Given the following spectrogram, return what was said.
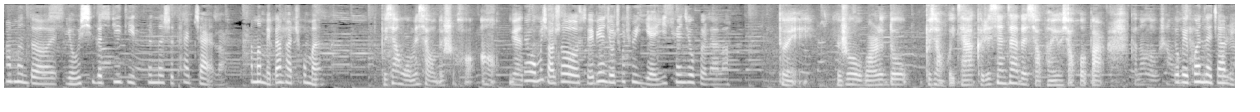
他们的游戏的基地真的是太窄了，他们没办法出门，不像我们小的时候，哦，因为我们小时候随便就出去野一圈就回来了。对，有时候玩的都不想回家。可是现在的小朋友、小伙伴，可能楼上都被关在家里，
